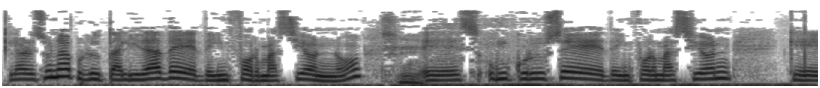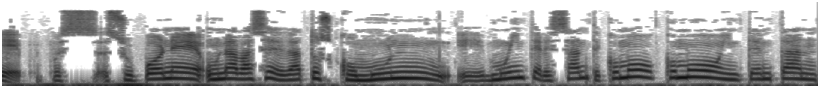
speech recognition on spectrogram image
Claro, es una brutalidad de, información, ¿no? Es un cruce de información que pues supone una base de datos común eh, muy interesante. ¿Cómo, ¿Cómo intentan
